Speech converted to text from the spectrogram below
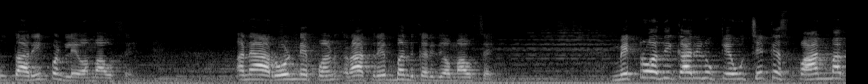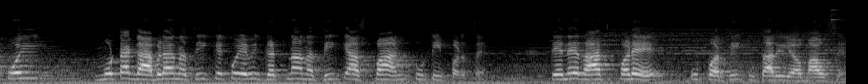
ઉતારી પણ લેવામાં આવશે અને આ રોડને પણ રાત્રે બંધ કરી દેવામાં આવશે. મેટ્રો અધિકારીનું કહેવું છે કે સ્પાનમાં કોઈ મોટા ગાબડા નથી કે કોઈ એવી ઘટના નથી કે આ સ્પાન તૂટી પડશે. તેને રાત પડે ઉપરથી ઉતારી લેવામાં આવશે.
